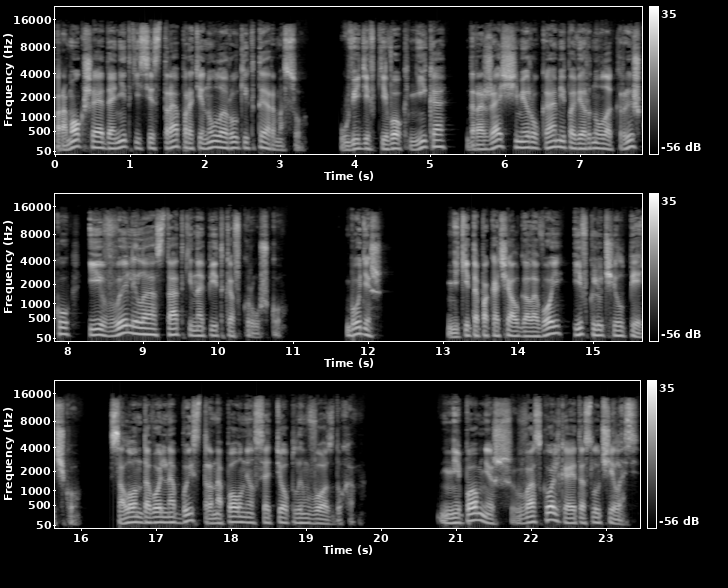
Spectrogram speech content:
Промокшая до нитки сестра протянула руки к термосу. Увидев кивок Ника, дрожащими руками повернула крышку и вылила остатки напитка в кружку. Будешь?» Никита покачал головой и включил печку. Салон довольно быстро наполнился теплым воздухом. «Не помнишь, во сколько это случилось?»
